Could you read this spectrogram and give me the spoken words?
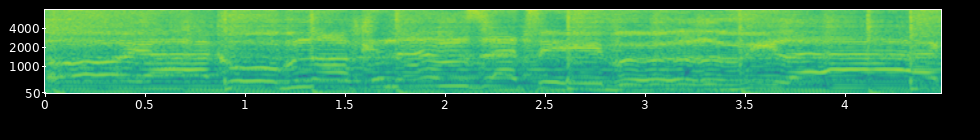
A Jákobnak nemzetéből világ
